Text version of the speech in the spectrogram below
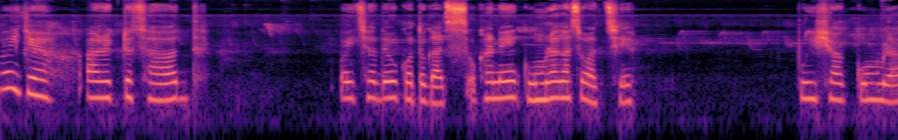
ওই যে আর একটা ছাদ। ওই ছাদেও কত গাছ। ওখানে কুমড়া গাছও আছে। পুঁই শাক, কুমড়া।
